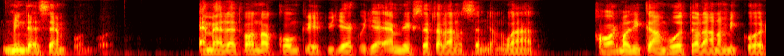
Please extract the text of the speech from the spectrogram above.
Minden szempontból. Emellett vannak konkrét ügyek, ugye emlékszel talán azt hiszem január harmadikán volt talán, amikor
